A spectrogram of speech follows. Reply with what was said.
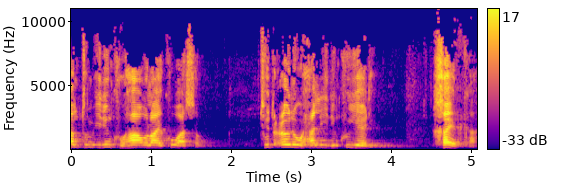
antum idinku haaulaai kuwaasow tudcuuna waxaa laidinku yeedhi khayrka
